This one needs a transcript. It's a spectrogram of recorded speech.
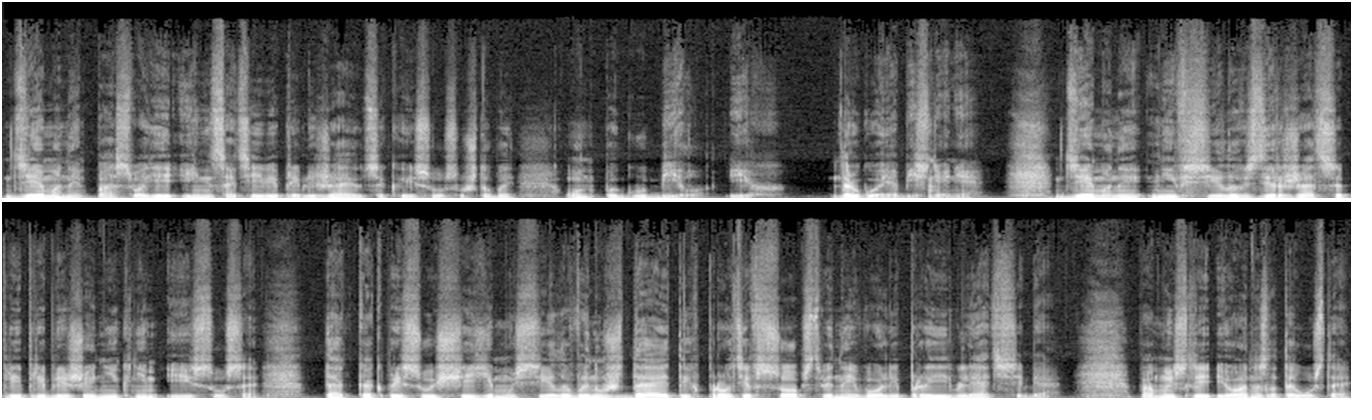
демоны по своей инициативе приближаются к Иисусу, чтобы Он погубил их. Другое объяснение. Демоны не в силах сдержаться при приближении к ним Иисуса, так как присущая ему сила вынуждает их против собственной воли проявлять себя — по мысли Иоанна Златоуста,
